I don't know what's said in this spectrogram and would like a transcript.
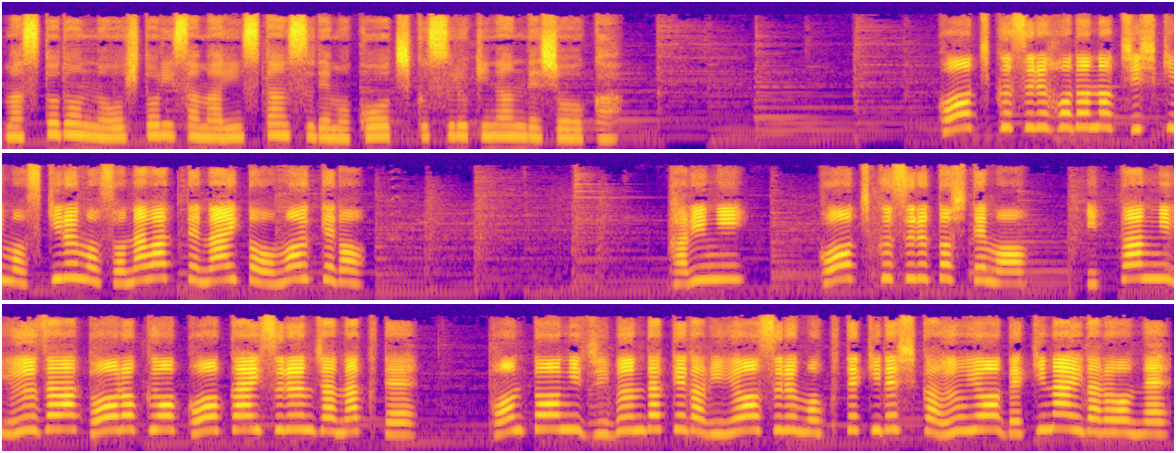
マストドンのお一人様インスタンスでも構築する気なんでしょうか。構築するほどの知識もスキルも備わってないと思うけど、仮に、構築するとしても、一般にユーザー登録を公開するんじゃなくて、本当に自分だけが利用する目的でしか運用できないだろうね。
